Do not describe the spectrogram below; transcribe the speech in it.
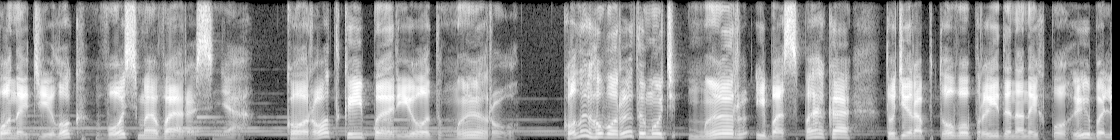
Понеділок, 8 вересня. Короткий період миру. Коли говоритимуть мир і безпека, тоді раптово прийде на них погибель,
